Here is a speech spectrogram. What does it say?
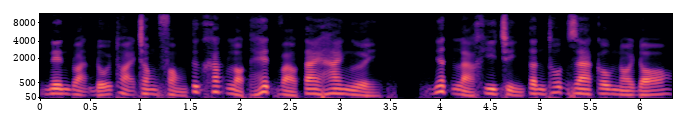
nên đoạn đối thoại trong phòng tức khắc lọt hết vào tai hai người. Nhất là khi Trình Tân thốt ra câu nói đó,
